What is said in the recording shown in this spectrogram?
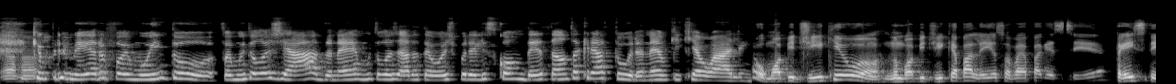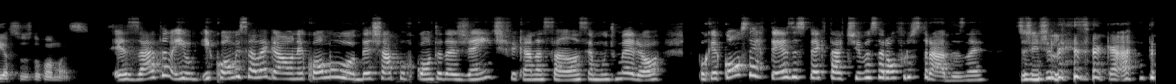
Uhum. que o primeiro foi muito foi muito elogiado, né? Muito elogiado até hoje por ele esconder tanto a criatura, né? O que, que é o Alien. O Mob Dick, o, no Mob Dick a baleia só vai aparecer três terços do romance. Exatamente. E, e, como isso é legal, né? Como deixar por conta da gente ficar nessa ânsia é muito melhor. Porque com certeza expectativas serão frustradas, né? Se a gente ler essa carta.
